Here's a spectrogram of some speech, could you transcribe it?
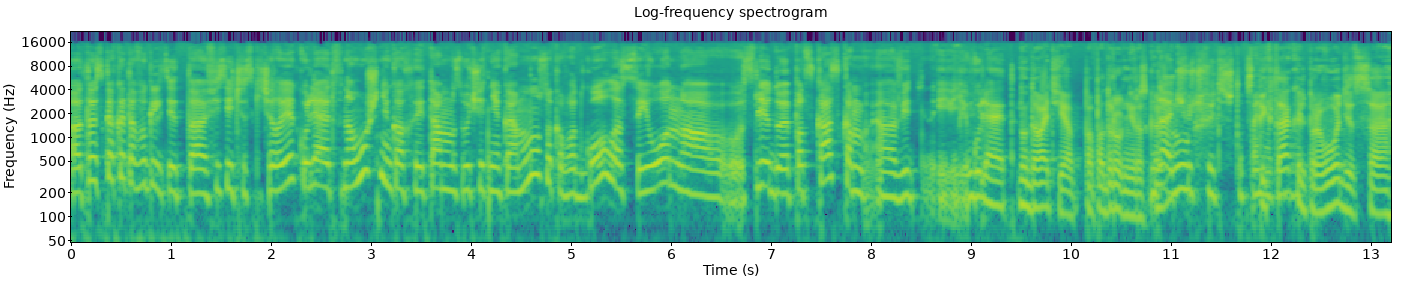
А, то есть, как это выглядит а, физически? Человек гуляет в наушниках, и там звучит некая музыка, вот голос, и он, а, следуя подсказкам, гуляет. Ну, давайте я поподробнее расскажу. Да, чуть-чуть, чтобы Спектакль понятно. проводится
